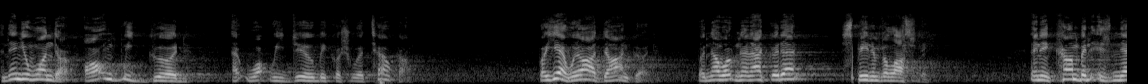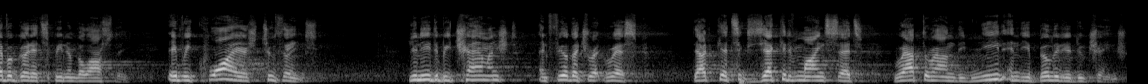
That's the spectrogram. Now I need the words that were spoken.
And then you wonder, aren't we good at what we do because we're a telco? But yeah, we are darn good. But know what we're not good at? Speed and velocity. An incumbent is never good at speed and velocity. It requires two things. You need to be challenged and feel that you're at risk. That gets executive mindsets wrapped around the need and the ability to do change.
